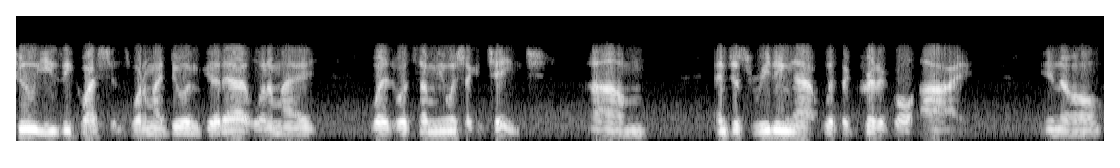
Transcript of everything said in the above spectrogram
two easy questions. What am I doing good at? What am I what what's something you wish I could change? Um, and just reading that with a critical eye, you know,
